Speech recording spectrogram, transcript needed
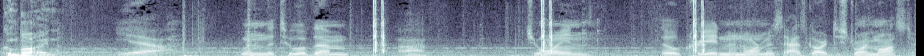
Combine. Yeah. When the two of them, uh, join, they'll create an enormous Asgard-destroying monster.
